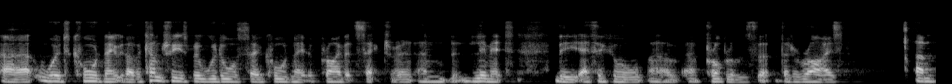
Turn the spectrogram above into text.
uh, would coordinate with other countries, but would also coordinate the private sector and, and limit the ethical uh, uh problems that that arise. Um,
